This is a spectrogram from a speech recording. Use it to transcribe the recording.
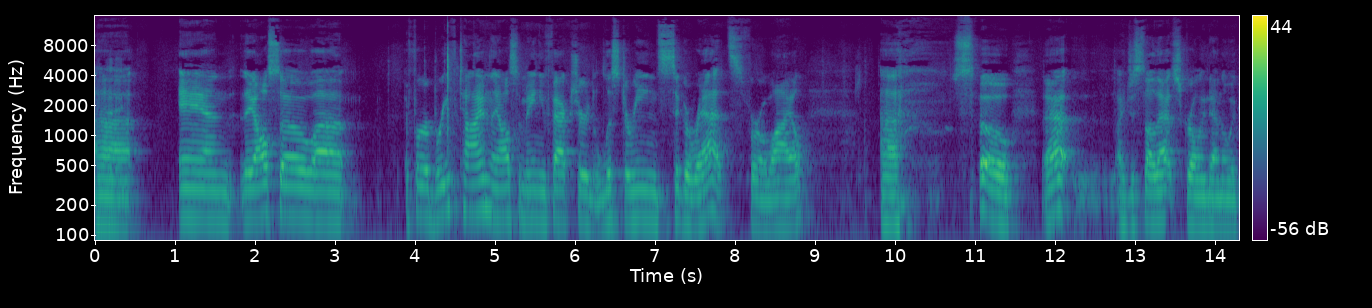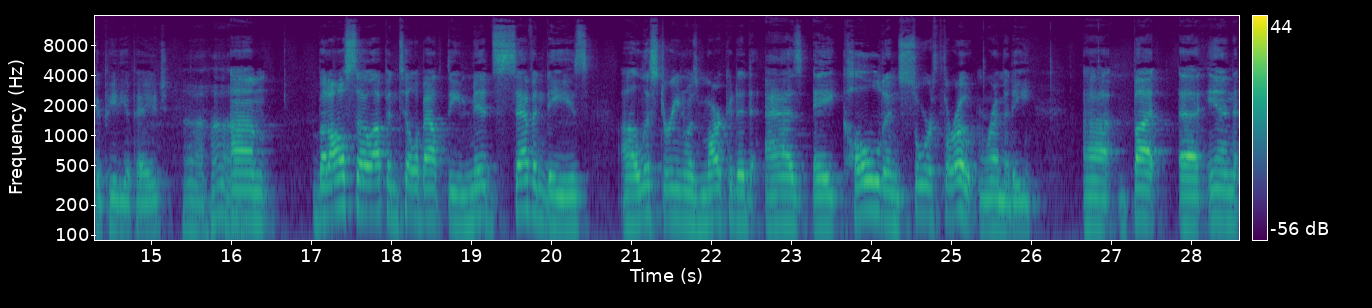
Uh, and they also, uh, for a brief time, they also manufactured Listerine cigarettes for a while. Uh, so that I just saw that scrolling down the Wikipedia page. Uh-huh. Um, but also up until about the mid 70s, uh, Listerine was marketed as a cold and sore throat remedy. Uh, but uh, in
